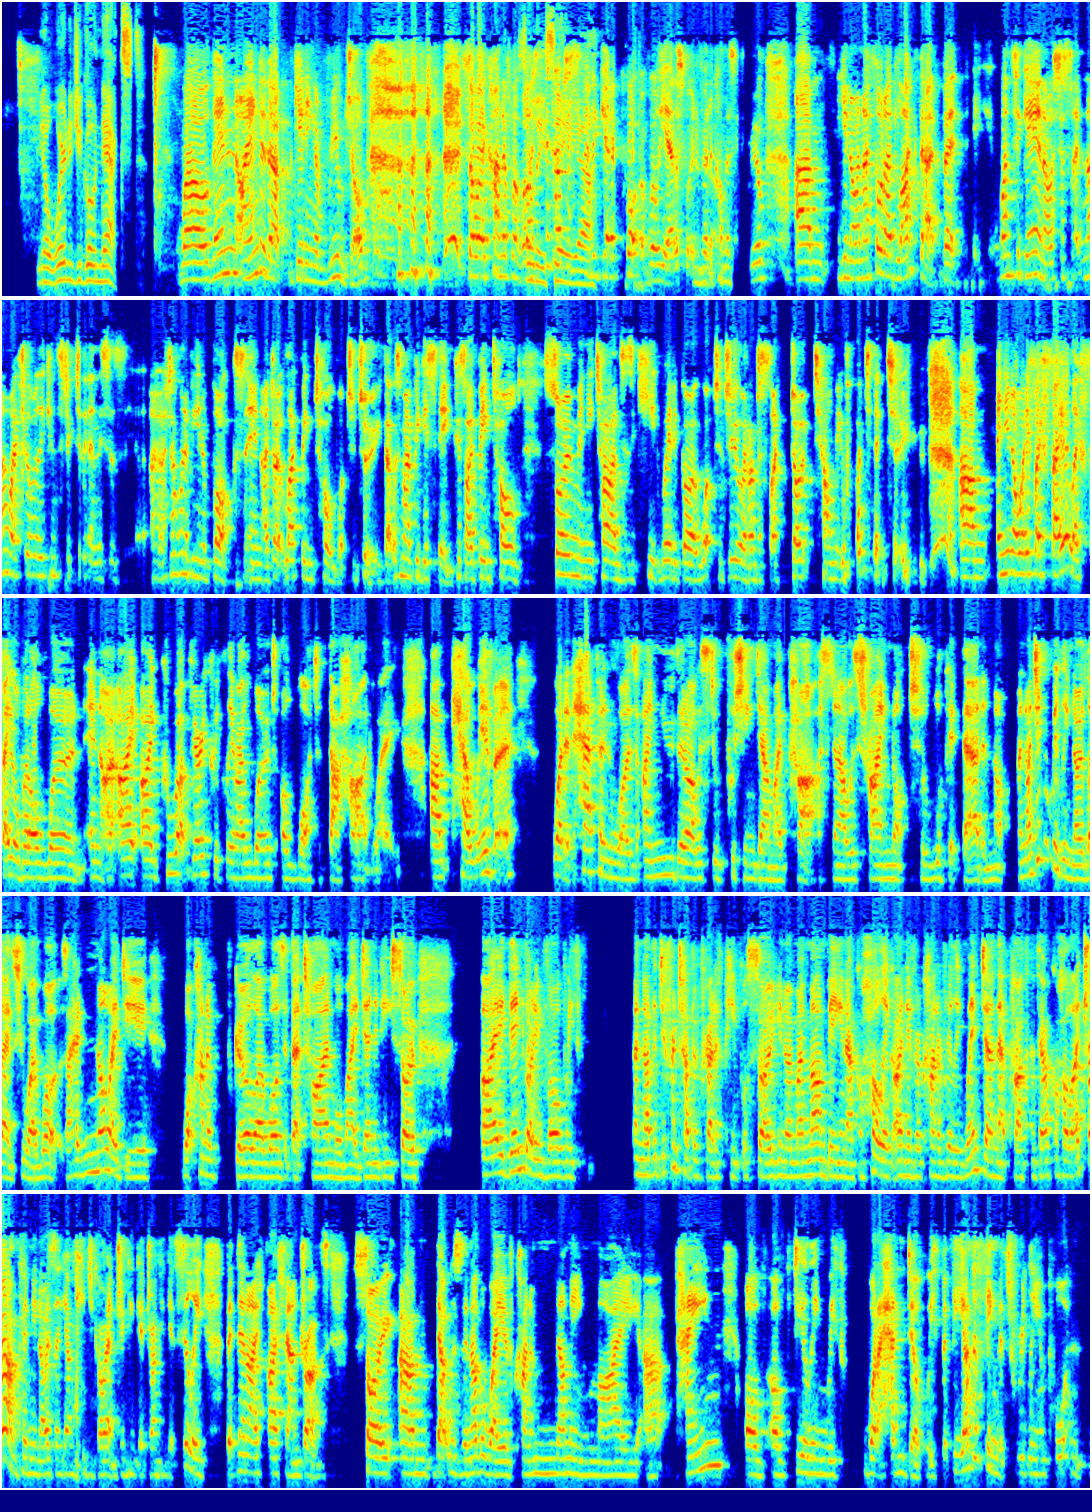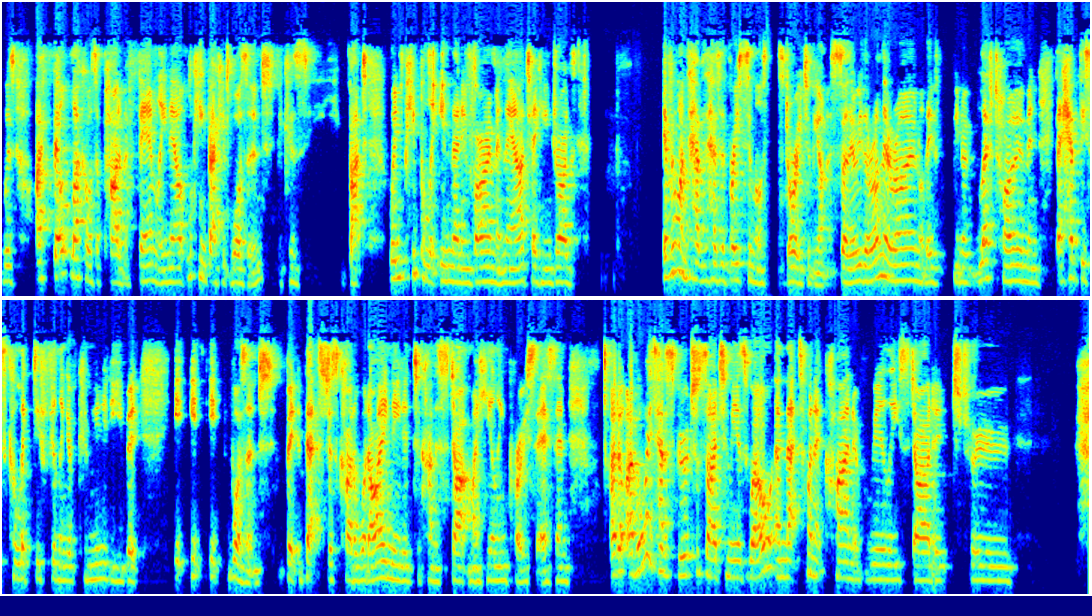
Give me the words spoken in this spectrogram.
you know, where did you go next? Well, then I ended up getting a real job. So I kind of went, well, So I think say, I'll just yeah. gonna get a. Well, yeah, let's put inverted commas, it's real. Um, you know, and I thought I'd like that. But once again, I was just like, no, I feel really constricted and this is, I don't want to be in a box and I don't like being told what to do. That was my biggest thing because I've been told so many times as a kid where to go, what to do, and I'm just like, don't tell me what to do. Um, and you know what? If I fail, I fail, but I'll learn. And I, I, I grew up very quickly and I learned a lot the hard way. Um, however, what had happened was I knew that I was still pushing down my past and I was trying not to look at that and not, and I didn't really know Lance who I was. I had no idea what kind of girl I was at that time or my identity. So I then got involved with another different type of crowd of people. So, you know, my mum being an alcoholic, I never kind of really went down that path with alcohol. I drank, and, you know, as a young kid, you go out and drink and get drunk and get silly. But then I, I found drugs. So um, that was another way of kind of numbing my uh, pain of, of dealing with what I hadn't dealt with. But the other thing that's really important was I felt like I was a part of a family. Now, looking back, it wasn't because, but when people are in that environment, they are taking drugs. Everyone have, has a very similar story, to be honest. So they're either on their own or they've, you know, left home, and they have this collective feeling of community. But it, it, it wasn't. But that's just kind of what I needed to kind of start my healing process. And I I've always had a spiritual side to me as well, and that's when it kind of really started to.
